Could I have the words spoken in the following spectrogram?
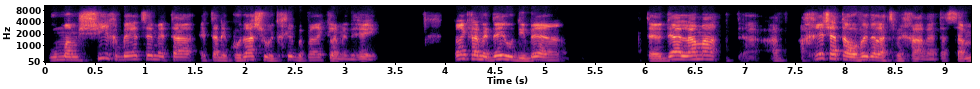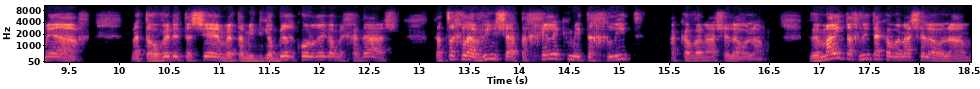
הוא ממשיך בעצם את, ה, את הנקודה שהוא התחיל בפרק ל"ה. פרק ל"ה הוא דיבר אתה יודע למה, אחרי שאתה עובד על עצמך ואתה שמח ואתה עובד את השם ואתה מתגבר כל רגע מחדש, אתה צריך להבין שאתה חלק מתכלית הכוונה של העולם. ומהי תכלית הכוונה של העולם?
